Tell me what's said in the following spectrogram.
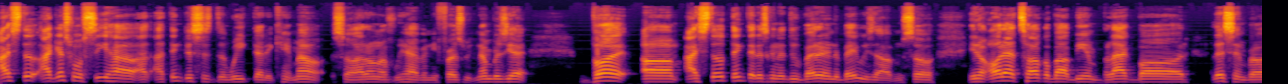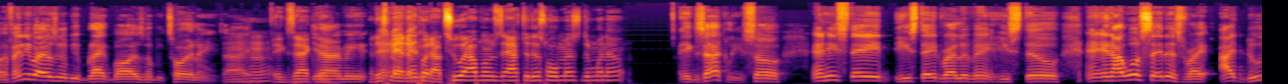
I still, I guess we'll see how. I, I think this is the week that it came out, so I don't know if we have any first week numbers yet. But um, I still think that it's gonna do better in DaBaby's album. So you know, all that talk about being blackballed. Listen, bro, if anybody was gonna be blackballed, it's gonna be Tory Lanez. All right, Mhm, Exactly. you know what I mean? and this And- man and- put out two albums after this whole mess that went out. Exactly. So, and he stayed, he stayed relevant. He's still, and, and I will say this, right? I do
